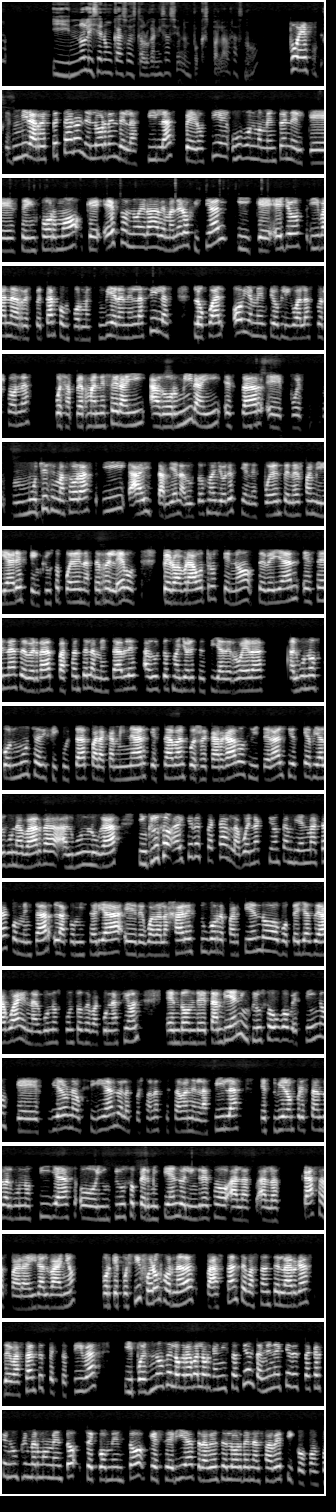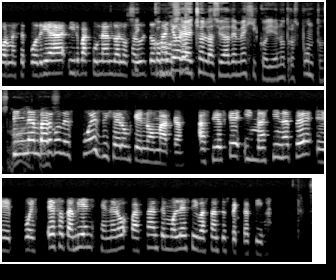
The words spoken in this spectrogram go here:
y no le hicieron caso a esta organización, en pocas palabras, ¿no? Pues mira, respetaron el orden de las filas, pero sí hubo un momento en el que se informó que eso no era de manera oficial y que ellos iban a respetar conforme estuvieran en las filas, lo cual obviamente obligó a las personas pues a permanecer ahí, a dormir ahí, estar eh, pues muchísimas horas y hay también adultos mayores quienes pueden tener familiares que incluso pueden hacer relevos, pero habrá otros que no. Se veían escenas de verdad bastante lamentables, adultos mayores en silla de ruedas, algunos con mucha dificultad para caminar, que estaban pues recargados literal, si es que había alguna barda, algún lugar. Incluso hay que destacar la buena acción también, Maca, comentar, la comisaría eh, de Guadalajara estuvo repartiendo botellas de agua en algunos puntos de vacunación, en donde también incluso hubo vecinos que estuvieron auxiliando a las personas que estaban en la fila, estuvieron prestando algunos sillas o incluso permitiendo el ingreso a las, a las casas para ir al baño porque pues sí, fueron jornadas bastante, bastante largas, de bastante expectativa y pues no se lograba la organización. También hay que destacar que en un primer momento se comentó que sería a través del orden alfabético conforme se podría ir vacunando a los adultos mayores. Como se ha hecho en la Ciudad de México y en otros puntos. ¿no? Sin embargo, después dijeron que no, Maca. Así es que imagínate, eh, pues eso también generó bastante molestia y bastante expectativa.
